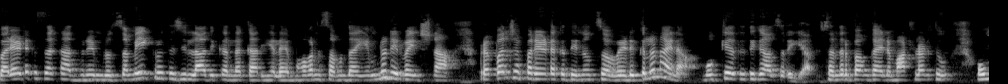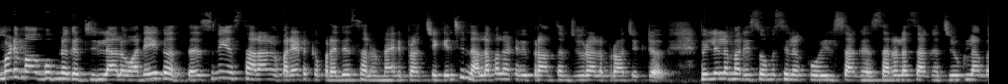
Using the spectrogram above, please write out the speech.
పర్యాటక శాఖ ఆధ్వర్యంలో సమీకృత జిల్లాధికారుల కార్యాలయ భవన సముదాయంలో నిర్వహించిన ప్రపంచ పర్యాటక దినోత్సవ వేడుకలను ఆయన ముఖ్య అతిథిగా హాజరయ్యారు. సందర్భంగా ఆయన మాట్లాడుతూ ఉమ్మడి మహబూబ్ నగర్ జిల్లాలో అనేక దర్శనీయ స్థలాలు పర్యాటక ప్రదేశాలు ఉన్నాయని ప్రత్యేకించి నల్లమల అటవీ ప్రాంతం జూరాల ప్రాజెక్టు పిల్లల మరి సోమశిల కోయిల్ సాగర్ సరళ సాగర్ జూగులాంబ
